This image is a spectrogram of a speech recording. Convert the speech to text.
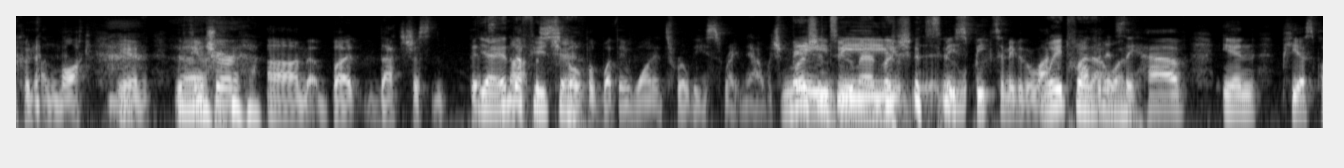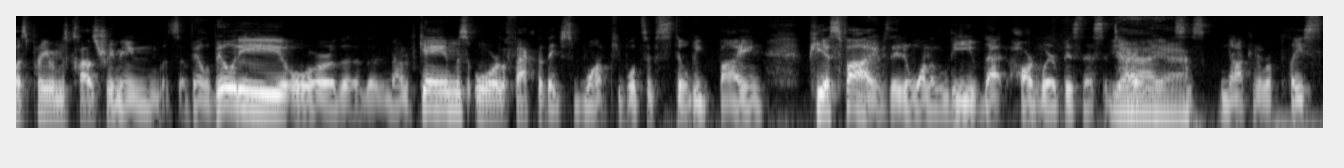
could unlock in the future. Um, but that's just that's Yeah, in the not the, future. scope of what they wanted to release right now, which may Version two, be man, version it may speak to maybe the lack Wait of confidence they have in PS Plus Premium's cloud streaming availability, or the, the amount of games, or the fact that they just want people to still be buying PS5s. They don't want to leave that hardware business entirely. yeah. This is not going to replace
